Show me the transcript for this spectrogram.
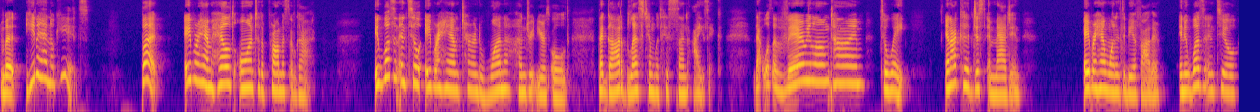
But he didn't have no kids. But Abraham held on to the promise of God. It wasn't until Abraham turned 100 years old that God blessed him with his son Isaac. That was a very long time to wait. And I could just imagine Abraham wanted to be a father. And it wasn't until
